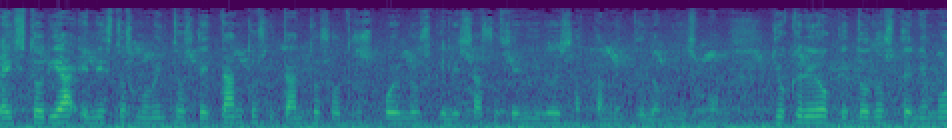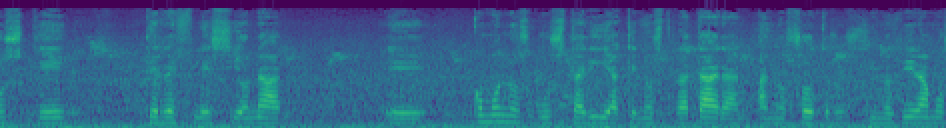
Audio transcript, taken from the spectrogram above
la historia en estos momentos de tantos y tantos otros pueblos que les ha sucedido exactamente lo mismo. Yo creo que todos tenemos que, reflexionar eh, cómo nos gustaría que nos trataran a nosotros si nos viéramos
